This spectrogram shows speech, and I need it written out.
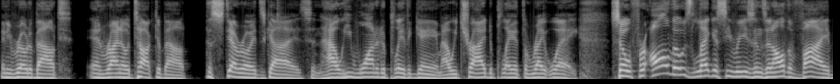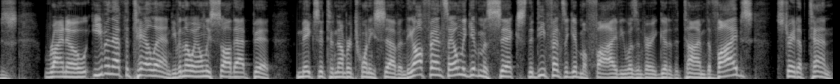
And he wrote about, and Rhino talked about the steroids guys and how he wanted to play the game, how he tried to play it the right way. So, for all those legacy reasons and all the vibes, Rhino, even at the tail end, even though I only saw that bit, makes it to number 27. The offense, I only give him a six. The defense, I give him a five. He wasn't very good at the time. The vibes, straight up 10.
